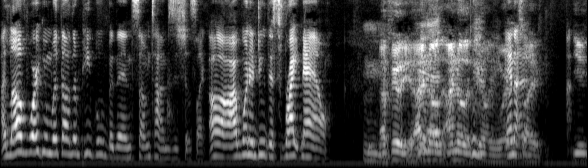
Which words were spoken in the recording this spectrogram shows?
I love working with other people, but then sometimes it's just like, oh, I want to do this right now. Mm. I feel you. I know. Yeah. I know the feeling where And it's I- like you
